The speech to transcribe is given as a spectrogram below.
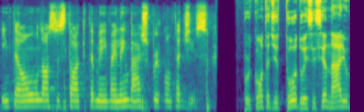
Então, o nosso estoque também vai lá embaixo por conta disso. Por conta de todo esse cenário,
